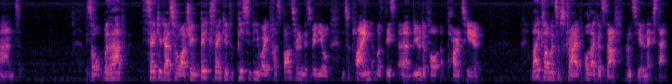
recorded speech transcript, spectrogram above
And so with that, thank you guys for watching. Big thank you to PCBWay for sponsoring this video and supplying with these uh, beautiful parts here. Like, comment, subscribe, all that good stuff and see you next time.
